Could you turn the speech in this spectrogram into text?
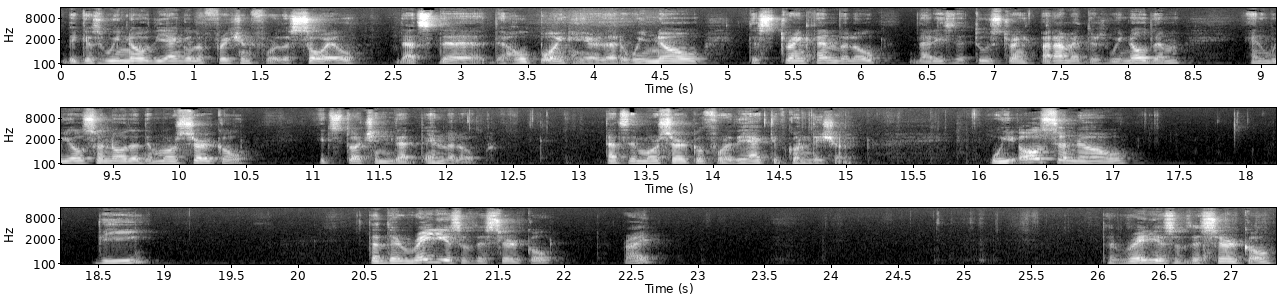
Because we know the angle of friction for the soil. That's the, the whole point here, that we know the strength envelope, that is the two strength parameters, we know them, and we also know that the Mohr's circle, it's touching that envelope. That's the Mohr's circle for the active condition. We also know the that the radius of the circle, right? The radius of the circle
